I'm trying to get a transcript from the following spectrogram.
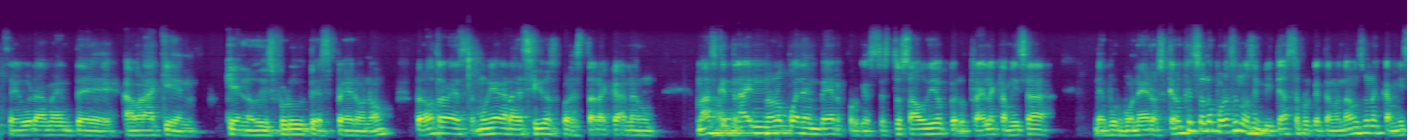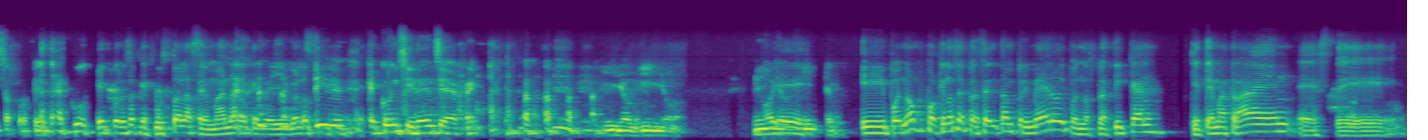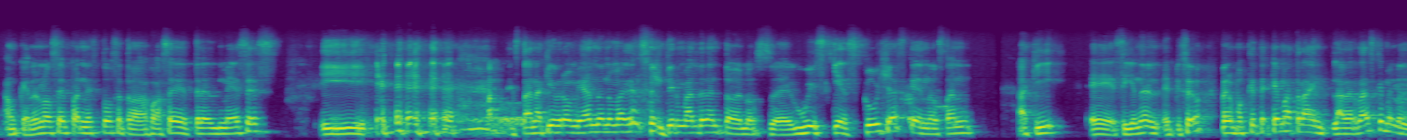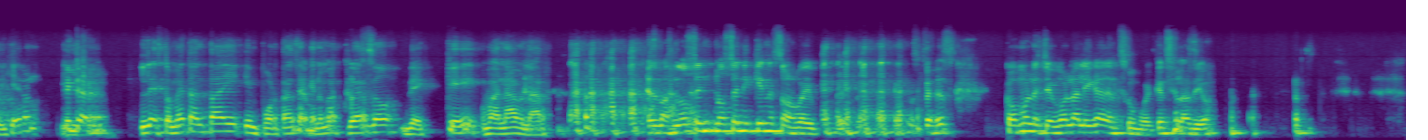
seguramente habrá quien, quien lo disfrute, espero, ¿no? Pero otra vez, muy agradecidos por estar acá, Nahum. Más que trae, no lo pueden ver porque esto es audio, pero trae la camisa de Burboneros. Creo que solo por eso nos invitaste, porque te mandamos una camisa por fin. Qué curioso que justo a la semana de que me llegó los. Sí, qué coincidencia. Guiño, guiño. Oye, Guiño. Y pues no, ¿por qué no se presentan primero y pues nos platican qué tema traen? Este, aunque no lo sepan, esto se trabajó hace tres meses y están aquí bromeando, no me hagan sentir mal dentro de los eh, whisky escuchas que nos están aquí eh, siguiendo el episodio. Pero ¿por qué te- qué tema traen? La verdad es que me lo dijeron y Peter. les tomé tanta importancia que no me acuerdo de qué van a hablar. Es más, no sé, no sé ni quiénes son, güey. Ustedes, ¿cómo les llegó la liga del Zoom, güey? ¿Quién se las dio?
